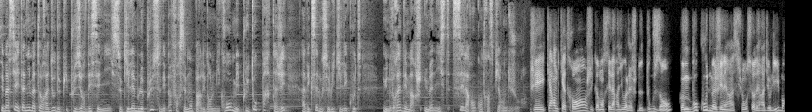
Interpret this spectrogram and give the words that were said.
Sébastien est animateur radio depuis plusieurs décennies. Ce qu'il aime le plus, ce n'est pas forcément parler dans le micro, mais plutôt partager avec celle ou celui qui l'écoute. Une vraie démarche humaniste, c'est la rencontre inspirante du jour. J'ai 44 ans, j'ai commencé la radio à l'âge de 12 ans, comme beaucoup de ma génération, sur des radios libres.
